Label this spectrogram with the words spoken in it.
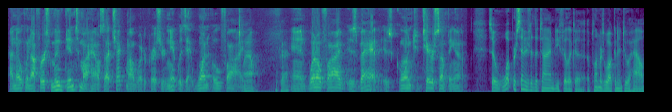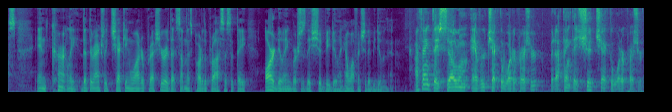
I know when I first moved into my house, I checked my water pressure and it was at 105. Wow. Okay. And 105 is bad. It's going to tear something up. So, what percentage of the time do you feel like a, a plumber's walking into a house and currently that they're actually checking water pressure, or that's something that's part of the process that they are doing versus they should be doing? How often should they be doing that? I think they seldom ever check the water pressure, but I think they should check the water pressure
